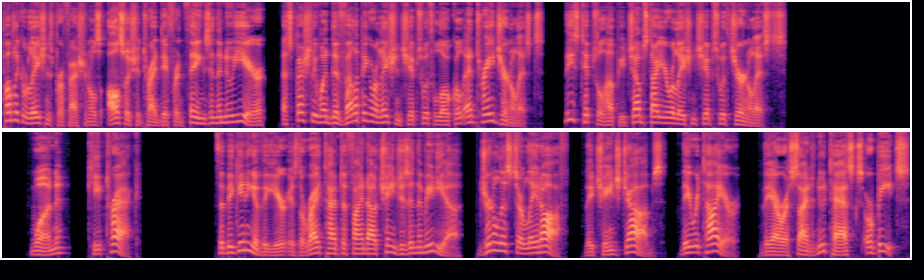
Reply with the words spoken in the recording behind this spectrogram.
Public relations professionals also should try different things in the new year, especially when developing relationships with local and trade journalists. These tips will help you jumpstart your relationships with journalists. 1. Keep track. The beginning of the year is the right time to find out changes in the media. Journalists are laid off, they change jobs, they retire, they are assigned new tasks or beats.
